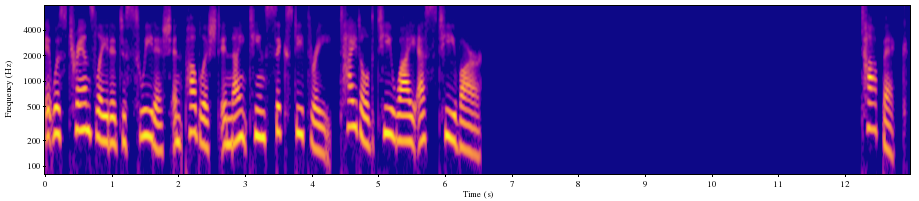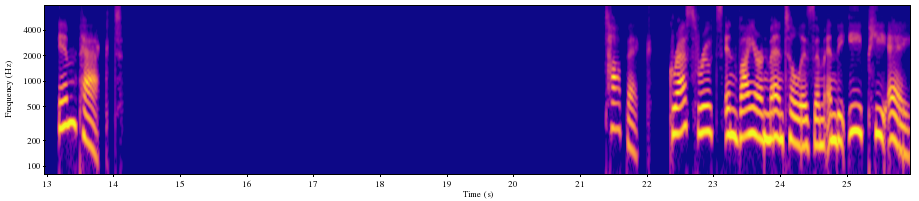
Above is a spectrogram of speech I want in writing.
It was translated to Swedish and published in 1963, titled Tyst var. Topic. Impact Topic. Grassroots environmentalism and the EPA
